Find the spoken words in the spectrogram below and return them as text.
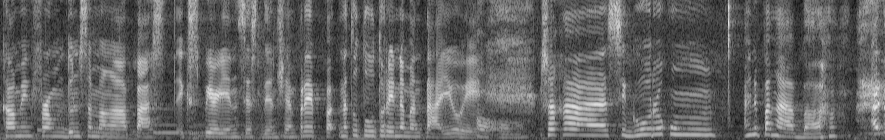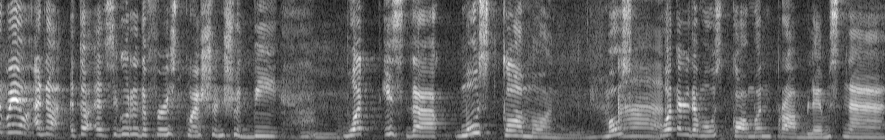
coming from dun sa mga past experiences din. Siyempre, pa- natututo rin naman tayo eh. Oo. Tsaka siguro kung, ano pa nga ba? Ano ba yung, ano, ito, eh, siguro the first question should be, what is the most common, most, Ah. what are the most common problems na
